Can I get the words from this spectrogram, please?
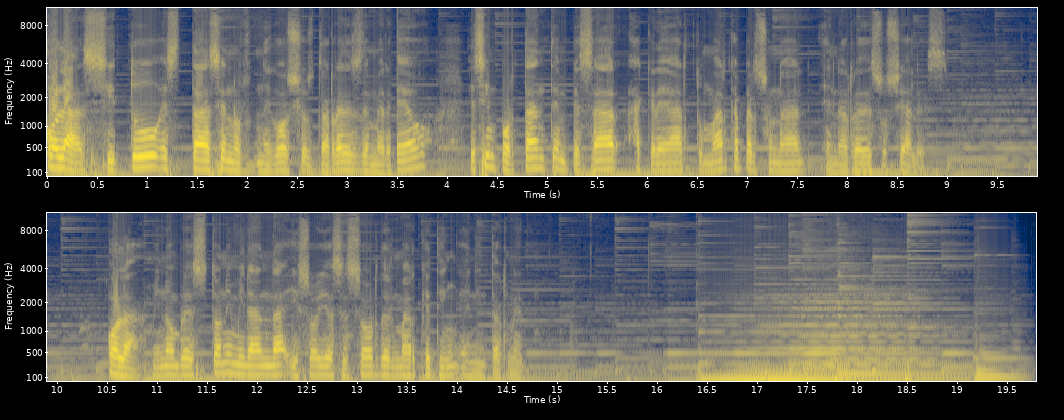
Hola, si tú estás en los negocios de redes de mercadeo, es importante empezar a crear tu marca personal en las redes sociales. Hola, mi nombre es Tony Miranda y soy asesor del marketing en Internet.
